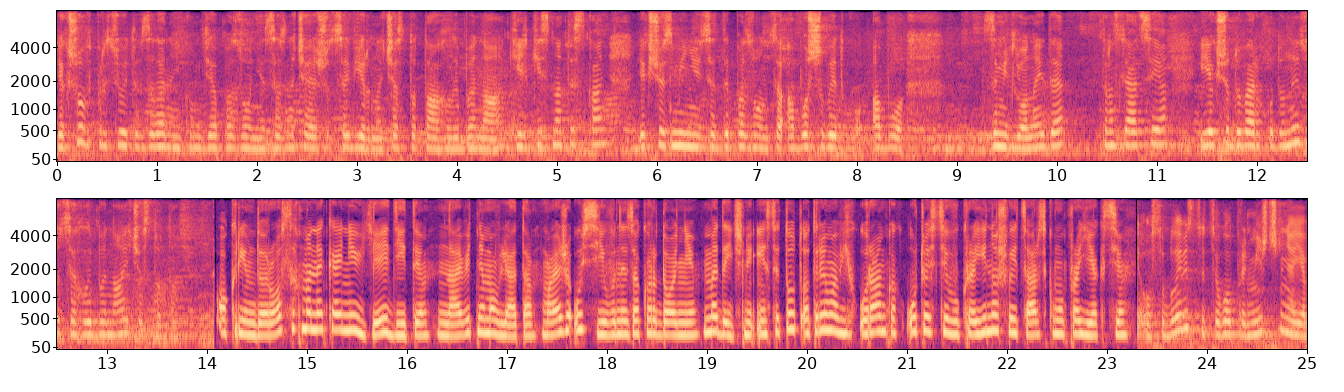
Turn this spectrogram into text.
Якщо ви працюєте в зелененькому діапазоні, це означає, що це вірно частота, глибина, кількість натискань. Якщо змінюється діапазон, це або швидко, або замідльона йде трансляція. І якщо доверху донизу, це глибина і частота. Окрім дорослих манекенів, є й діти, навіть немовлята. Майже усі вони закордонні. Медичний інститут отримав їх у рамках участі в україно-швейцарському проєкті. Особливістю цього приміщення є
